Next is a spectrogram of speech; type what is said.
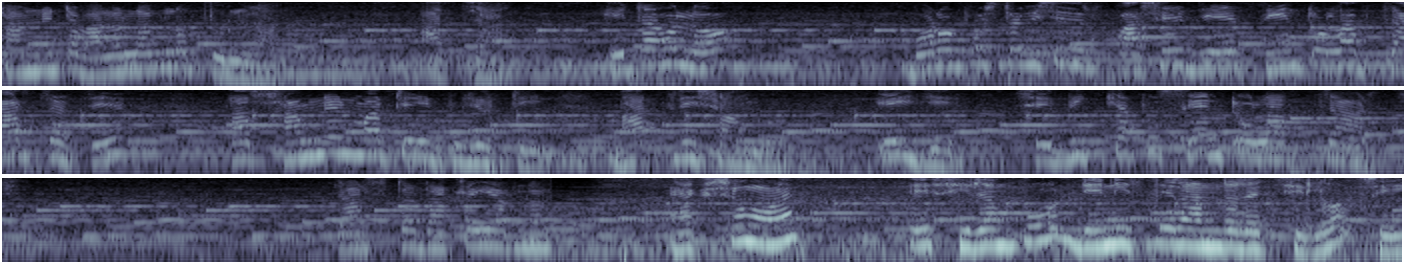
সামনেটা ভালো লাগল, তুললাম। আচ্ছা এটা হলো বড় পোস্ট অফিসের পাশে যে সেন্ট ওলাভ চার্চ আছে, তার সামনের মাঠে এই পুজোটি ভাতৃসংঘ এই যে, সেই বিখ্যাত সেন্ট ওলাভ চার্চ। চার্চটা দেখাই আপনার একসময় এই শ্রীরামপুর ডেনিসদের আন্ডারে ছিল সেই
